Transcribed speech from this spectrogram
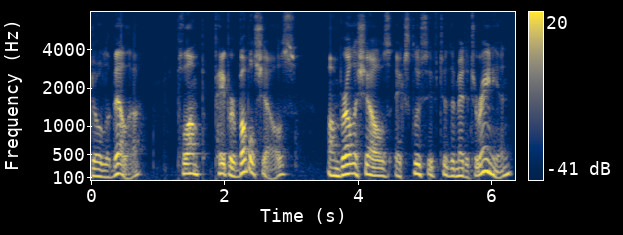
Dolabella, plump paper bubble shells, umbrella shells exclusive to the Mediterranean,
